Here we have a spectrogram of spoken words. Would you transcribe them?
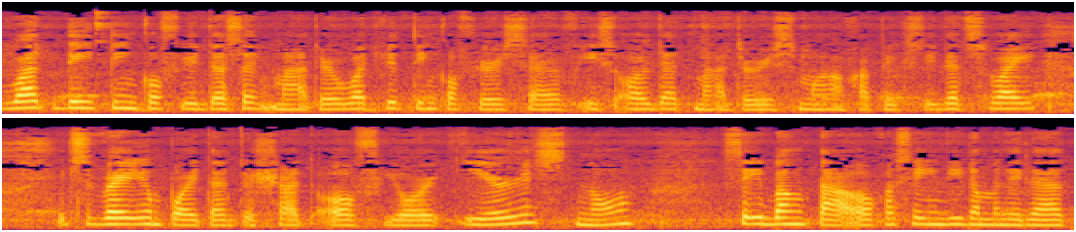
what they think of you doesn't matter. What you think of yourself is all that matters, mga kapiksi. That's why, it's very important to shut off your ears, no, sa ibang tao, kasi hindi naman nila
